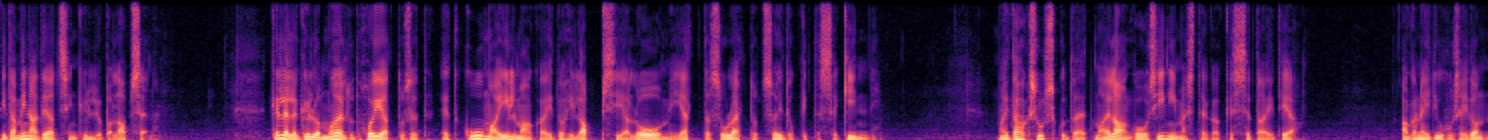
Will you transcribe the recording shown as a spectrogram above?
mida mina teadsin küll juba lapsena kellele küll on mõeldud hoiatused, et kuuma ilmaga ei tohi lapsi ja loomi jätta suletud sõidukitesse kinni. Ma ei tahaks uskuda, et ma elan koos inimestega, kes seda ei tea. aga neid juhuseid on.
